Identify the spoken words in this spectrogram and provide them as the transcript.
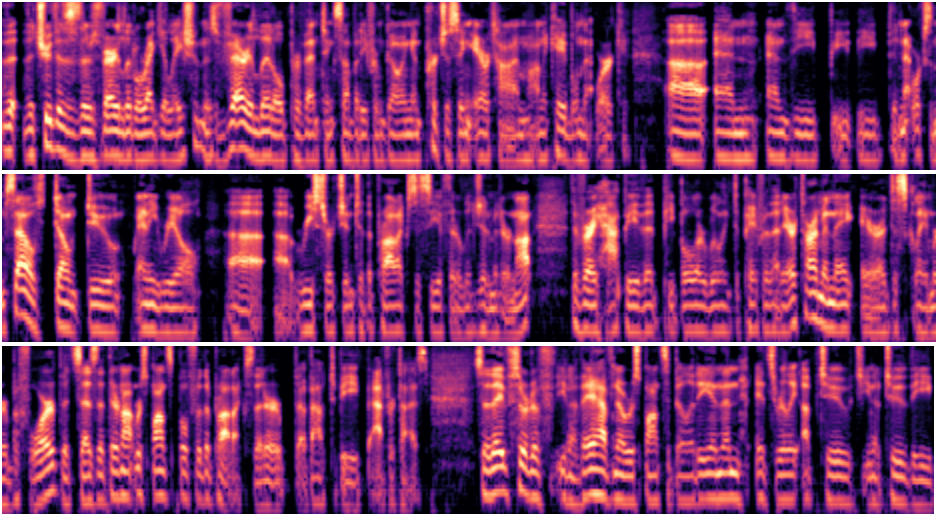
the, the truth is, is, there's very little regulation. There's very little preventing somebody from going and purchasing airtime on a cable network, uh, and and the, the the networks themselves don't do any real uh, uh, research into the products to see if they're legitimate or not. They're very happy that people are willing to pay for that airtime, and they air a disclaimer before that says that they're not responsible for the products that are about to be advertised. So they've sort of you know they have no responsibility, and then it's really up to you know to the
